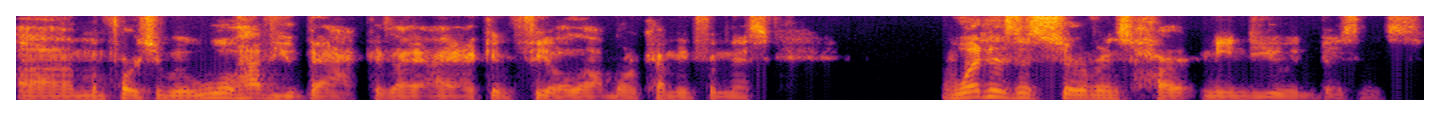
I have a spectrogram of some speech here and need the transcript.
um, unfortunately, we'll have you back because I, I can feel a lot more coming from this. What does a servant's heart mean to you in business?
